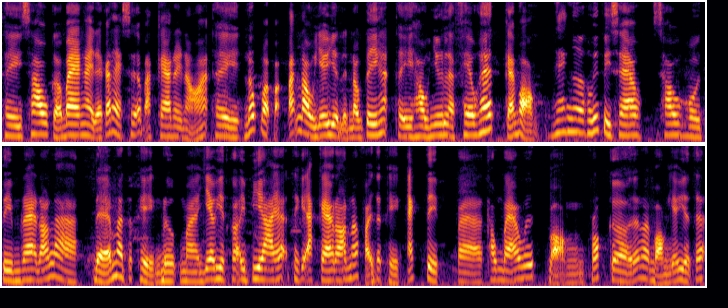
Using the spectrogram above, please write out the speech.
Thì sau cỡ 3 ngày để khách hàng setup account này nọ thì lúc mà bắt đầu giao dịch lần đầu tiên á thì hầu như là fail hết cả bọn. Ngang ngơ không biết vì sao. Sau hồi tìm ra đó là để mà thực hiện được mà giao dịch qua API á thì cái account đó nó phải thực hiện active và thông báo với bọn broker tức là bọn giao dịch á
